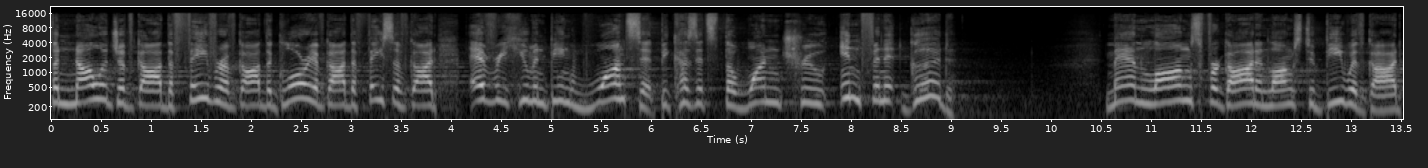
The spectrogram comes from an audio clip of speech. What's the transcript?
the knowledge of God, the favor of God, the glory of God, the face of God. Every human being wants it because it's the one true infinite good. Man longs for God and longs to be with God,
